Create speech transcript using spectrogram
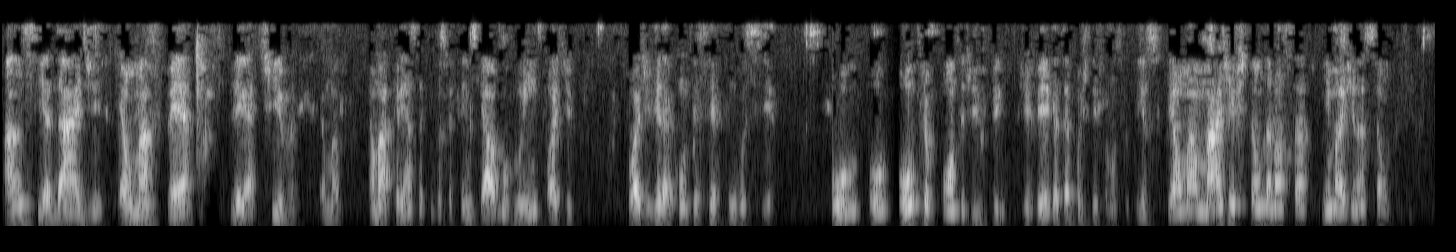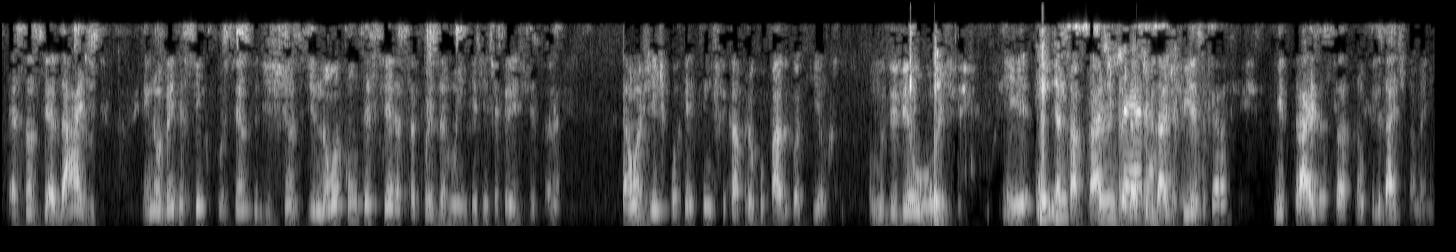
a ansiedade é uma fé negativa, é uma, é uma crença que você tem que algo ruim pode, pode vir a acontecer com você. Ou, ou, outro ponto de, de ver, que até postei falando sobre isso, que é uma má gestão da nossa imaginação. Essa ansiedade tem 95% de chance de não acontecer essa coisa ruim que a gente acredita, né? Então a gente, por que tem que ficar preocupado com aquilo? Vamos viver o hoje. E, e essa prática gera... da atividade física me traz essa tranquilidade também.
